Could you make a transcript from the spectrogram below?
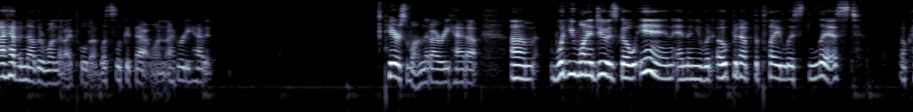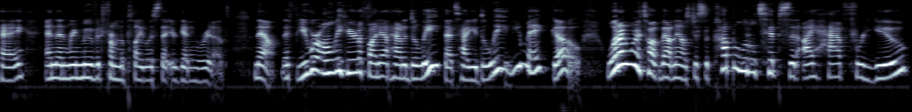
I have another one that I pulled up. Let's look at that one. I've already had it. Here's one that I already had up. Um, what you want to do is go in and then you would open up the playlist list okay? And then remove it from the playlist that you're getting rid of. Now, if you were only here to find out how to delete, that's how you delete, you may go. What I want to talk about now is just a couple little tips that I have for you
